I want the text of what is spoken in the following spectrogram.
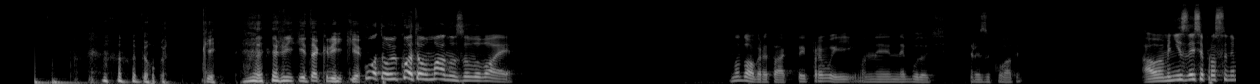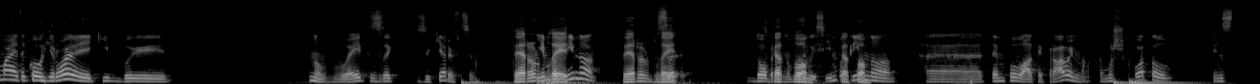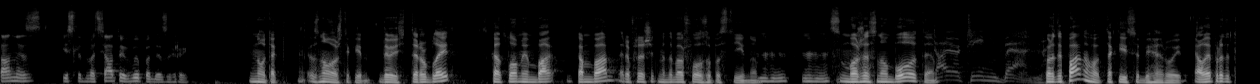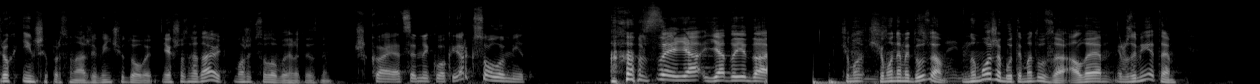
Добре. Окей. Рікі так рікі. Котов і котов ману заливає. Ну добре, так, ти правий, вони не будуть ризикувати. Але мені здається, просто немає такого героя, який би. Ну, за- закерив це. Їм Терорблейд. потрібно. Терорблейд. за- Добре, ну дивись, їм потрібно е- темпувати, правильно? Тому що котл він стане після 20-ї випаде з гри. Ну так, знову ж таки, дивись, Терорблейд з котлом імба камба рефрешить метаморфозу постійно. С- Може сноуболити. Проти Панго такий собі герой, але проти трьох інших персонажів він чудовий. Якщо згадають, можуть соло виграти з ним. Чекай, а це не Clockwork Соломіт? Все, я, я доїдаю. Чому, чому не медуза? Ну може бути медуза, але розумієте?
